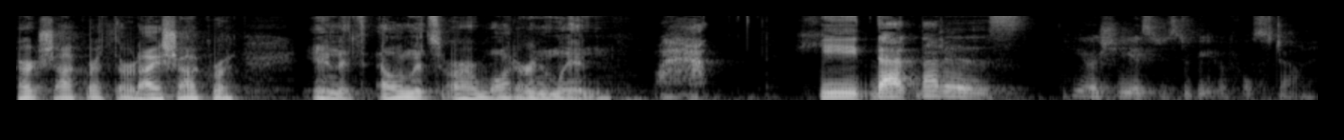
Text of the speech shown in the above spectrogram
heart chakra, third eye chakra, and its elements are water and wind. Wow. He that that is he or she is just a beautiful stone.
